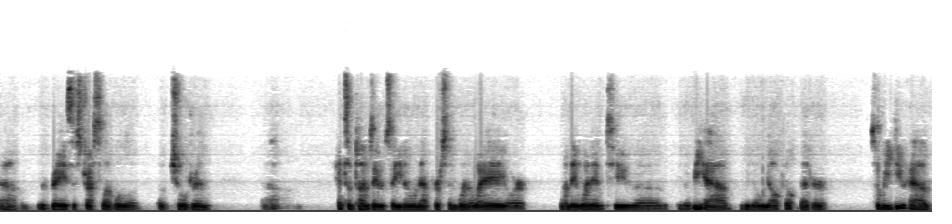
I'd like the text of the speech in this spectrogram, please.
um, would raise the stress level of, of children. Um, and sometimes they would say, you know, when that person went away or when they went into uh, you know, rehab, you know, we all felt better. So we do have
